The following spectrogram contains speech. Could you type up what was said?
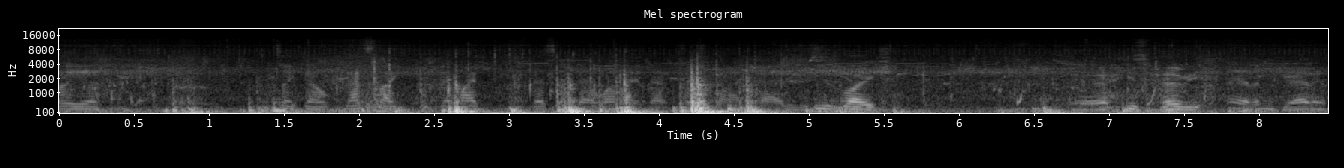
Oh yeah. It's like that. That's like that might. That's like that one. Like that. first one I had. It was He's like, yeah, he's heavy. Yeah, let me grab him.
